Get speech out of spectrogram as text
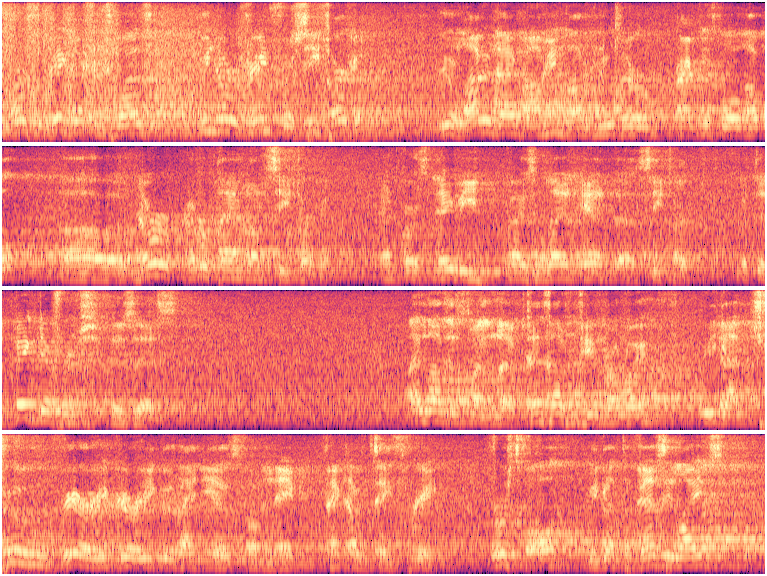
Of course, the big difference was we never trained for a sea target. We did a lot of dive bombing, a lot of nuclear practice low level. Uh, never, never planned on a sea target. And of course, Navy guys have led and uh, sea target. But the big difference is this. I love this one left, 10,000 feet runway. We got two very, very good ideas from the Navy. In fact, I would say three. First of all, we got the fancy lights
